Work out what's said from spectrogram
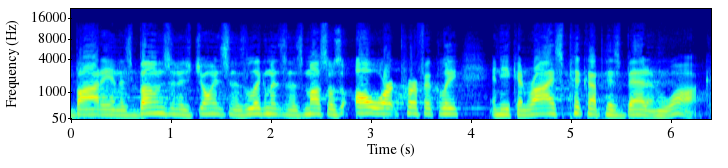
body, and his bones and his joints and his ligaments and his muscles all work perfectly, and he can rise, pick up his bed, and walk.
